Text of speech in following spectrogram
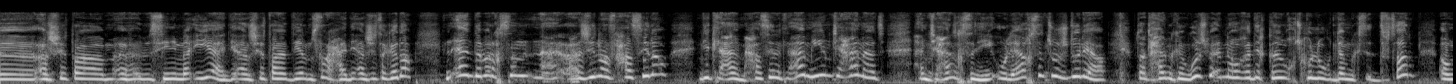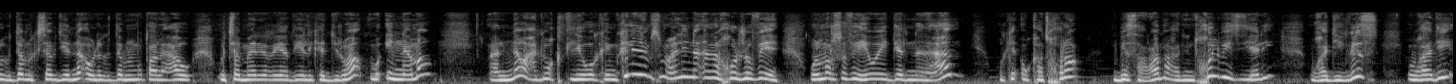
آه أنشطة آه، سينمائية هذه أنشطة ديال المسرح هذه أنشطة كذا. الآن دابا خصنا جينا حصيله ديال العام حصيله العام هي امتحانات امتحانات خصنا نهيئوا لها خصنا توجدوا لها بطبيعه الحال ما كنقولش بأنه غادي يقضي الوقت كله قدام الدفتر أو قدام الكتاب ديالنا أو قدام المطالعة والتمارين الرياضية اللي كنديروها وإنما عندنا واحد الوقت اللي هو كيمكن لنا مسموح لنا ان نخرجوا فيه ونمارسوا فيه هوايات ديالنا نعم ولكن اوقات أخرى بصرامه غادي ندخل البيت ديالي وغادي نجلس وغادي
